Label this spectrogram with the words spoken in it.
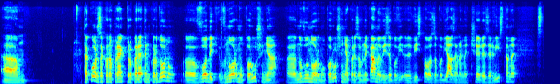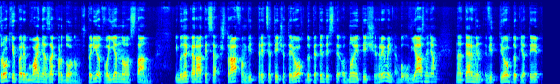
Ем, також законопроект про перетин кордону е, вводить в норму порушення е, нову норму порушення призовниками військово- військовозобов'язаними чи резервістами строків перебування за кордоном в період воєнного стану і буде каратися штрафом від 34 до 51 тисячі гривень або ув'язненням на термін від 3 до 5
